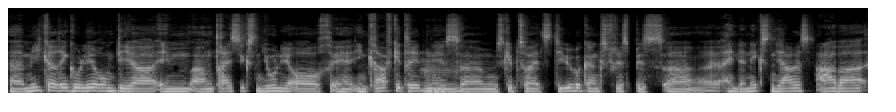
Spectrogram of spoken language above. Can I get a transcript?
äh, Mika-Regulierung, die ja im, am 30. Juni auch äh, in Kraft getreten mhm. ist. Ähm, es gibt zwar jetzt die Übergangsfrist bis äh, Ende nächsten Jahres, aber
